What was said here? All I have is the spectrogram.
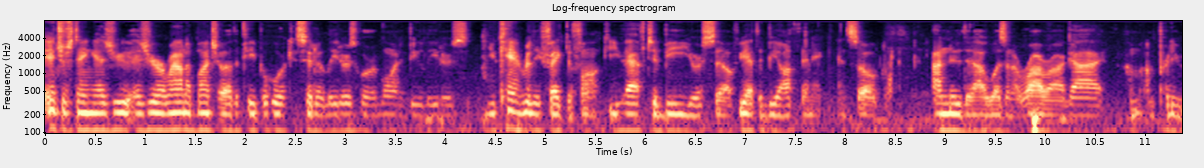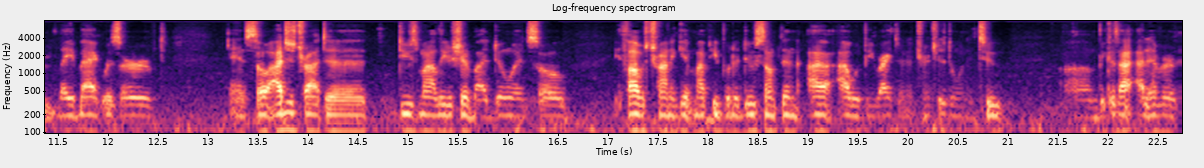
interesting as you as you're around a bunch of other people who are considered leaders who are going to be leaders. You can't really fake the funk. You have to be yourself. You have to be authentic. And so, I knew that I wasn't a rah rah guy. I'm, I'm pretty laid back, reserved, and so I just tried to use my leadership by doing so. If I was trying to get my people to do something, I, I would be right there in the trenches doing it too, um, because I, I never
